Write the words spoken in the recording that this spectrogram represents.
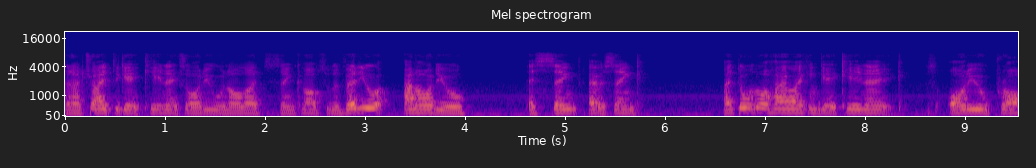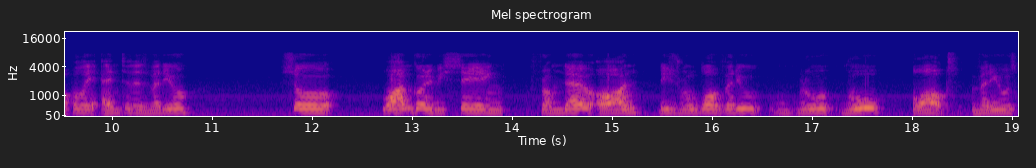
and I tried to get Knick's audio and all that to sync up. So the video and audio is synced out of sync. I don't know how I can get Knick's audio properly into this video so what I'm going to be saying from now on, these Roblox video, Ro Roblox videos,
